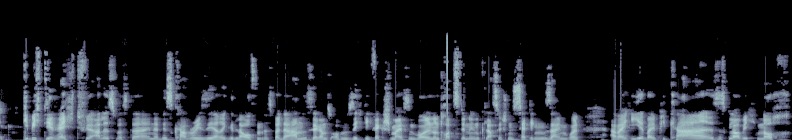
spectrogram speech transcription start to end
äh, Gebe ich dir recht für alles, was da in der Discovery-Serie gelaufen ist, weil da haben sie es ja ganz offensichtlich wegschmeißen wollen und trotzdem im klassischen Setting sein wollen. Aber hier bei Picard ist es, glaube ich, noch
